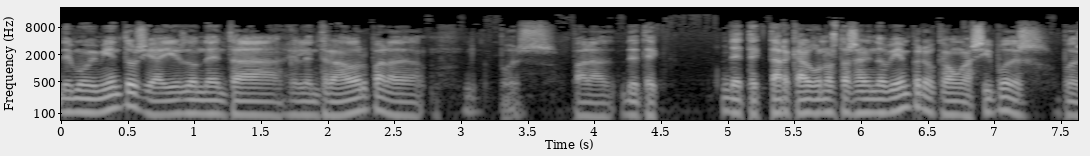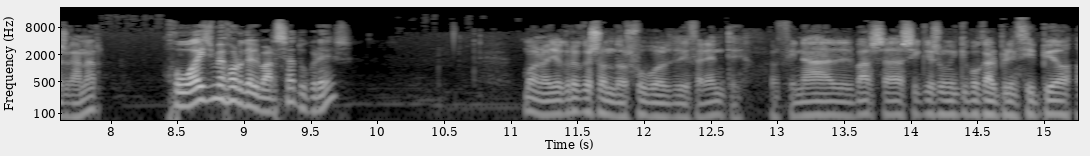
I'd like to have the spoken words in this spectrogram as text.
de movimientos y ahí es donde entra el entrenador para pues para detec- detectar que algo no está saliendo bien, pero que aún así puedes puedes ganar. ¿Jugáis mejor que el Barça, tú crees? Bueno, yo creo que son dos fútboles diferentes. Al final el Barça sí que es un equipo que al principio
